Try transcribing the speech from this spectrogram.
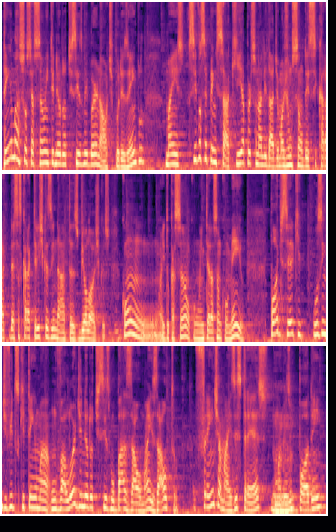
Tem uma associação entre neuroticismo e burnout, por exemplo, mas se você pensar que a personalidade é uma junção desse, dessas características inatas biológicas com a educação, com a interação com o meio, pode ser que os indivíduos que têm uma- um valor de neuroticismo basal mais alto, frente a mais estresse, numa mesma, podem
